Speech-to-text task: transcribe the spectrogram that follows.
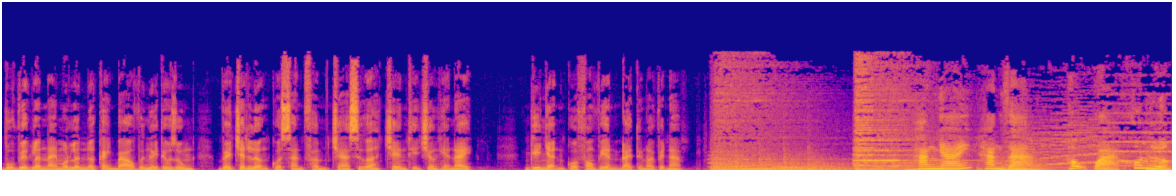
Vụ việc lần này một lần nữa cảnh báo với người tiêu dùng về chất lượng của sản phẩm trà sữa trên thị trường hiện nay. Ghi nhận của phóng viên Đài Tiếng Nói Việt Nam. Hàng nhái, hàng giả, hậu quả khôn lường.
